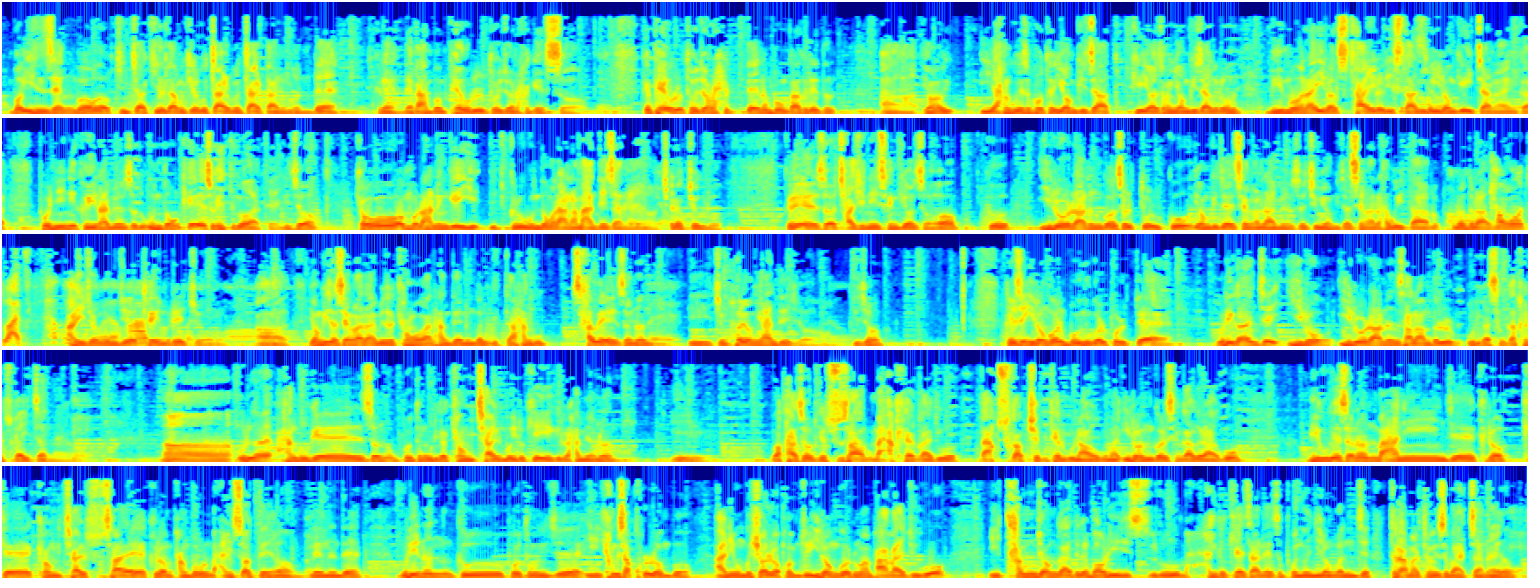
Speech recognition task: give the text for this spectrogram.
뭐 인생 뭐 진짜 길다면 길고 짧으면 짧다는 건데 그래 내가 한번 배우를 도전하겠어. 네. 그 배우를 도전할 때는 뭔가 그래도 아, 여- 이 한국에서 보통 연기자, 특히 여성 연기자 그러면 미모나 이런 스타일리스트한 뭐 그렇죠. 이런 게 있잖아요. 그러니까 본인이 그 일 하면서도 운동을 계속 했던 것 같아요. 그죠? 겨우 업무를 하는 게, 이, 그리고 운동을 안 하면 안 되잖아요. 그럼요. 체력적으로. 그래서 자신이 생겨서 그 1호라는 것을 뚫고 연기자의 생활을 하면서 지금 연기자 생활을 하고 있다 그러더라고요. 어, 경호도 아직 하고 아니죠. 이제? 아, 퇴임을. 했죠. 어. 아, 연기자 생활하면서 경호관 한다는 건 일단 한국 사회에서는 네. 이, 지금 허용이 안 되죠. 어. 그죠? 그래서 이런 걸 모든 걸볼 때 우리가 이제 1호, 1호라는 사람들을 우리가 생각할 수가 있잖아요. 네. 아, 우리가 한국에서는 보통 우리가 경찰 뭐 이렇게 얘기를 하면은 이, 막 가서 이렇게 수사하고 막 해가지고 딱 수갑채고 데리고 나오고 막 이런 걸 생각을 하고 미국에서는 많이 이제 그렇게 경찰 수사에 그런 방법을 많이 썼대요. 그랬는데 우리는 그 보통 이제 이 형사 콜럼보 아니면 뭐 셜록 홈즈 이런 거로만 봐가지고 이 탐정가들의 머릿수로 막 이렇게 계산해서 보는 이런 건 이제 드라마를 통해서 봤잖아요. 네.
